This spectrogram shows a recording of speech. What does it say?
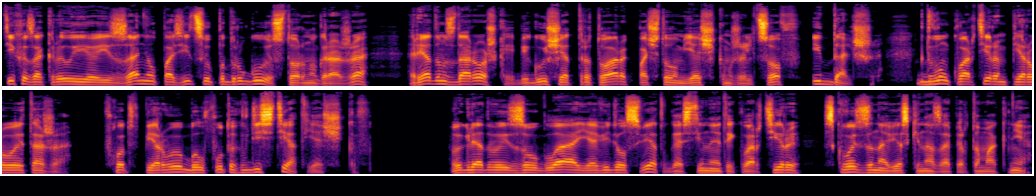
тихо закрыл ее и занял позицию по другую сторону гаража, рядом с дорожкой, бегущей от тротуара к почтовым ящикам жильцов и дальше, к двум квартирам первого этажа. Вход в первую был в футах в десяти от ящиков. Выглядывая из-за угла, я видел свет в гостиной этой квартиры сквозь занавески на запертом окне.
